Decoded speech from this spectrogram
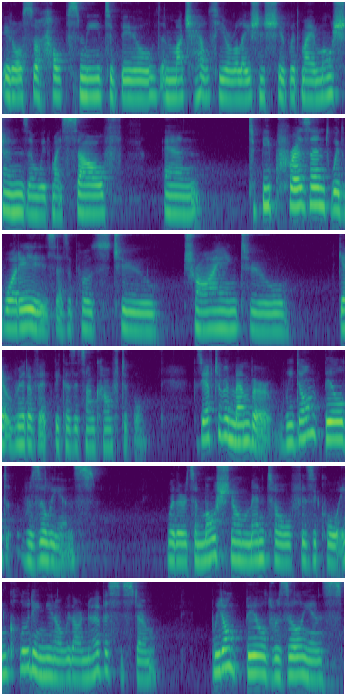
it also helps me to build a much healthier relationship with my emotions and with myself and to be present with what is as opposed to trying to get rid of it because it's uncomfortable Because you have to remember, we don't build resilience, whether it's emotional, mental, physical, including, you know, with our nervous system. We don't build resilience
